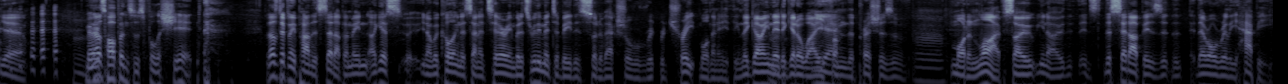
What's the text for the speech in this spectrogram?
Yeah. Mary Poppins was full of shit. That was definitely part of the setup. I mean, I guess uh, you know we're calling it a sanitarium, but it's really meant to be this sort of actual re- retreat more than anything. They're going there to get away Yeah. from the pressures of modern life. So you know, it's the setup is that th- they're all really happy.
